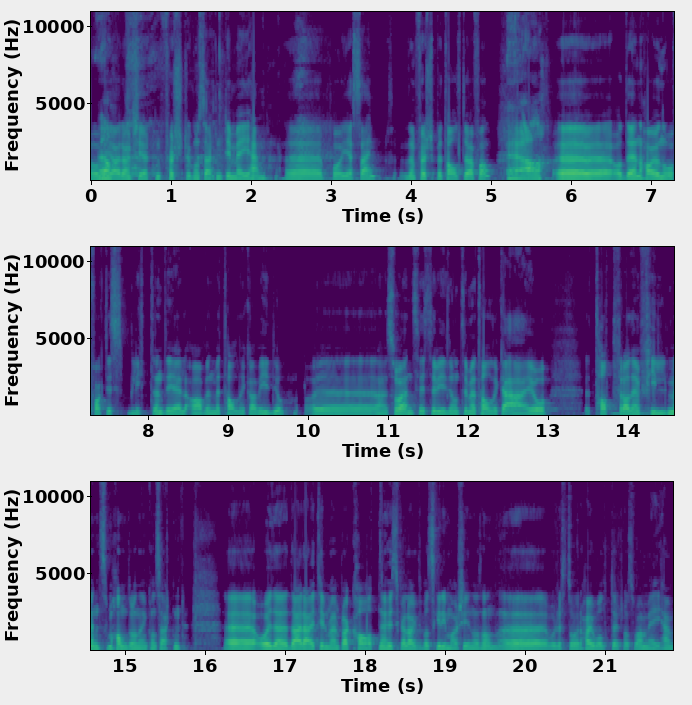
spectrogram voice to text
Og Ja. vi arrangerte den første konserten til Mayhem uh, på Jessheim. Den første betalte, i hvert fall. Ja. Uh, og den har jo nå faktisk blitt en del av en Metallica-video. Uh, så en. Siste videoen til Metallica er jo tatt fra den filmen som handler om den konserten. Uh, og det, der er jo til og med en plakaten jeg husker jeg lagde på skrivemaskin og sånn, eh, hvor det står High Walter', og så var Mayhem.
